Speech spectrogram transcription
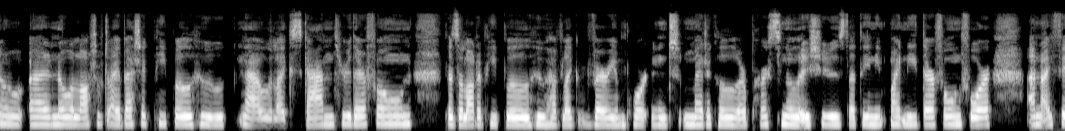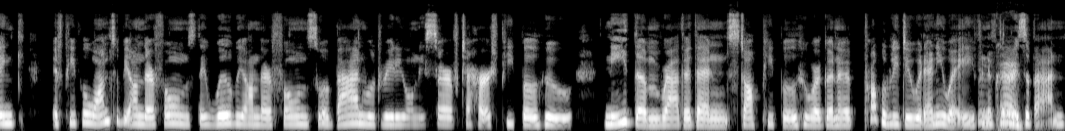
oh, I know a lot of diabetic people who now like scan through their phone. There's a lot of people who have like very important medical or personal issues that they ne- might need their phone for. And I think if people want to be on their phones, they will be on their phones. So a ban would really only serve to hurt people who need them rather than stop people who are going to probably do it anyway, even okay. if there is a ban.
